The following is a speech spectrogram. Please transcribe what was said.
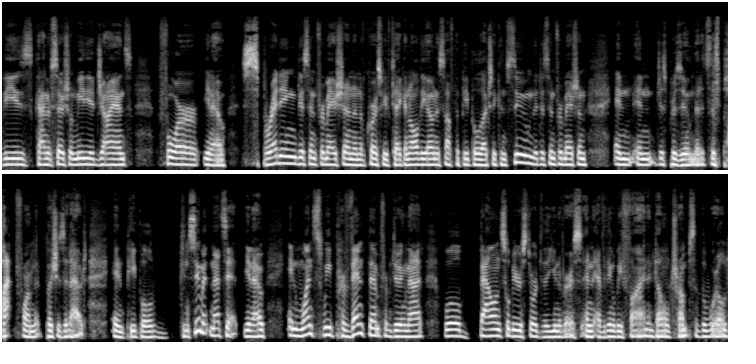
these kind of social media giants for you know spreading disinformation. And of course we've taken all the onus off the people who actually consume the disinformation and and just presume that it's this platform that pushes it out and people consume it and that's it you know and once we prevent them from doing that well balance will be restored to the universe and everything will be fine and donald trumps of the world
